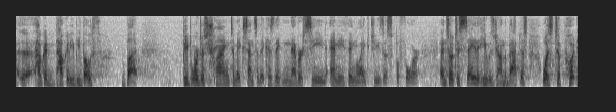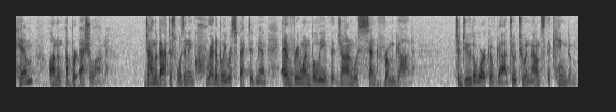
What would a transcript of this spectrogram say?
Uh, how could, how could he be both? But people were just trying to make sense of it because they've never seen anything like Jesus before. And so to say that he was John the Baptist was to put him on an upper echelon. John the Baptist was an incredibly respected man. Everyone believed that John was sent from God to do the work of God, to, to announce the kingdom.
